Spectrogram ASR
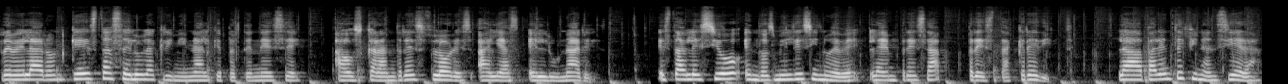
revelaron que esta célula criminal que pertenece a Oscar Andrés Flores, alias El Lunares, estableció en 2019 la empresa Presta Credit. La aparente financiera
